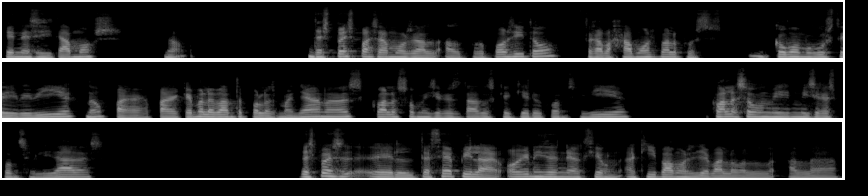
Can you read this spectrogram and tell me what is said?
qué necesitamos, ¿no? Después pasamos al, al, propósito, trabajamos. Pues cómo me gusta vivir, ¿no? Para, qué me levanto por las mañanas, cuáles son mis resultados que quiero conseguir, cuáles son mis, responsabilidades. Después, el tercer pilar, organización y acción. Aquí vamos a llevarlo a la,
